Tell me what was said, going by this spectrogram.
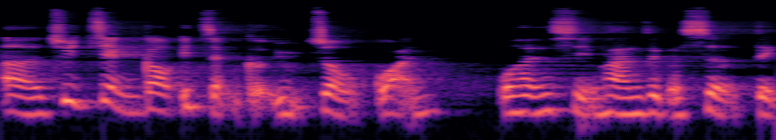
呃，去建构一整个宇宙观。我很喜欢这个设定，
